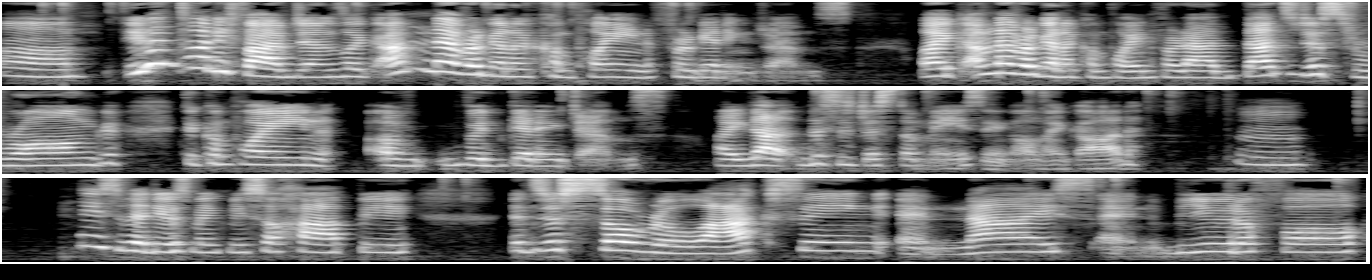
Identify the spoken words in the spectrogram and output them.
Uh, even 25 gems, like, I'm never gonna complain for getting gems. Like, I'm never gonna complain for that. That's just wrong to complain of with getting gems. Like, that, this is just amazing. Oh my god. Mm. These videos make me so happy. It's just so relaxing and nice and beautiful.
